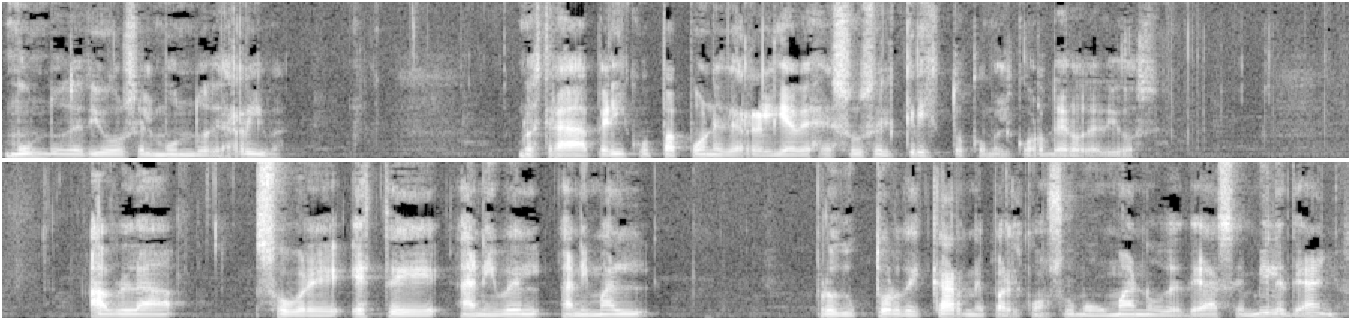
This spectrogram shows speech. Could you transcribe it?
mundo de Dios, el mundo de arriba. Nuestra pericopa pone de relieve a Jesús el Cristo como el Cordero de Dios. Habla sobre este animal productor de carne para el consumo humano desde hace miles de años.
